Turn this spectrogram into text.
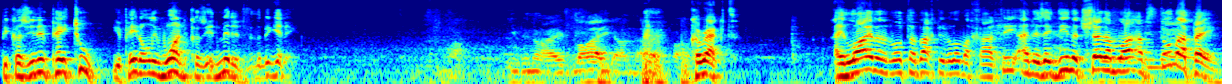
Because you didn't pay two. You paid only one because you admitted from the beginning. Well, even though I lied on the other part. Correct. I lied on the lo tavachti velo macharti, and there's a din that said I'm, li- I'm still not paying.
